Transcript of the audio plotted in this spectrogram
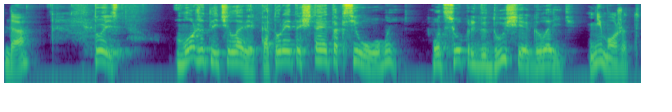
Да. То есть, может ли человек, который это считает аксиомой, вот все предыдущее говорить? Не может,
